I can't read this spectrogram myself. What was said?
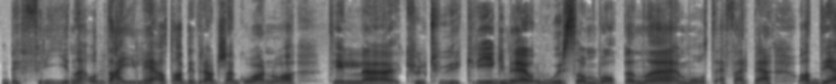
befriende og deilig at Abid Raja går nå til eh, kulturkrig med ord som våpen eh, mot Frp, og at det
